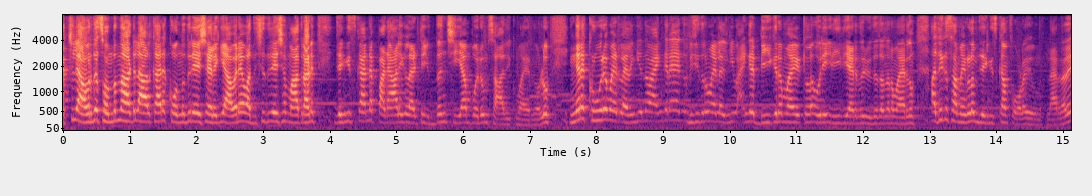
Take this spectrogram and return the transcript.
ആക്ച്വലി അവരുടെ സ്വന്തം നാട്ടിലെ ആൾക്കാരെ കൊന്നതിന് ശേഷം അല്ലെങ്കിൽ അവരെ വധിച്ചതിന് ശേഷം മാത്രമാണ് ജംഗിസ് ഖാന്റെ പടയാളികളായിട്ട് യുദ്ധം ചെയ്യാൻ പോലും സാധിക്കുമായിരുന്നുള്ളൂ. ഇങ്ങനെ ക്രൂരമായിട്ടുള്ള അല്ലെങ്കിൽ എന്താ ഭയങ്കര വിചിത്രമായിട്ടുള്ള അല്ലെങ്കിൽ ഭയങ്കര ഭീകരമായിട്ടുള്ള ഒരു രീതിയായിരുന്നു ഒരു യുദ്ധതന്ത്രമായിരുന്നു അധിക സമയങ്ങളും ജെങ്കിസ് ഖാൻ ഫോളോ ചെയ്തിട്ടുണ്ടായിരുന്നത്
